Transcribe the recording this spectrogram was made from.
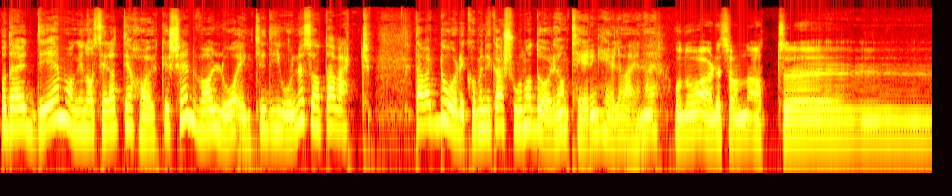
Og det er jo det mange nå ser at det har jo ikke skjedd. Hva lå egentlig i de ordene? sånn at det har vært det har vært dårlig kommunikasjon og dårlig håndtering hele veien her. Og nå er det sånn at øh,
